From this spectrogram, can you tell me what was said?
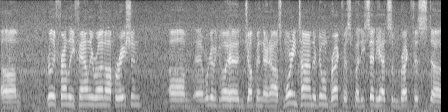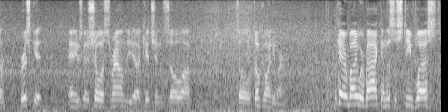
Um, really friendly, family-run operation. Um, and we're going to go ahead and jump in there now. It's morning time. They're doing breakfast, but he said he had some breakfast uh, brisket, and he was going to show us around the uh, kitchen. So, uh, so don't go anywhere. Okay, everybody, we're back, and this is Steve West,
